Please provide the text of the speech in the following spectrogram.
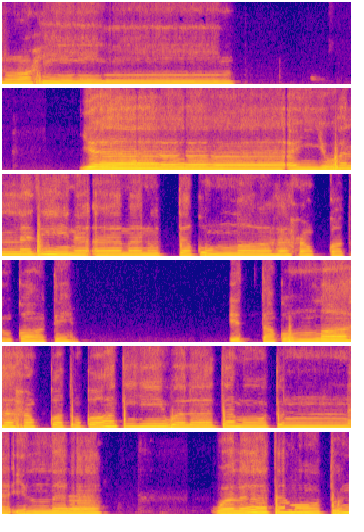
الرحيم يا أيها الذين آمنوا اتقوا الله حق تقاته. اتقوا الله حق تقاته ولا تموتن إلا ولا تموتن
